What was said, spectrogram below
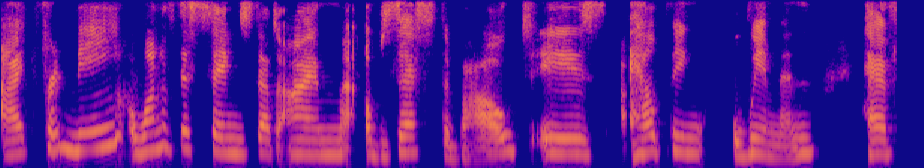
I, for me, one of the things that I'm obsessed about is helping women have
